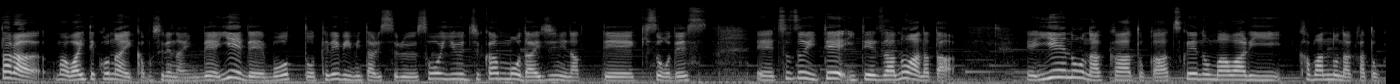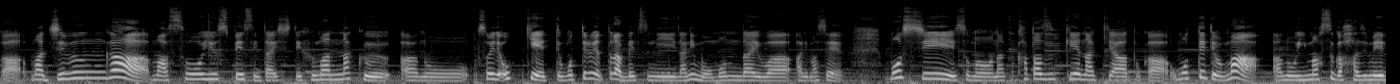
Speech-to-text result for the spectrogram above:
たら、まあ、湧いてこないかもしれないんで、家でぼーっとテレビ見たりする、そういう時間も大事になってきそうです。えー、続いて、いて座のあなた。家の中とか机の周りカバンの中とか、まあ、自分が、まあ、そういうスペースに対して不満なくあのそれで OK って思ってるんやったら別に何も問題はありません。もしそのなんか片付けなきゃとか思っててもまああの今すぐ始め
